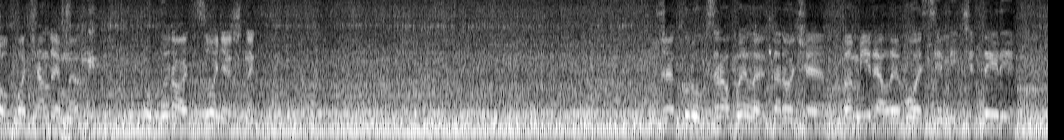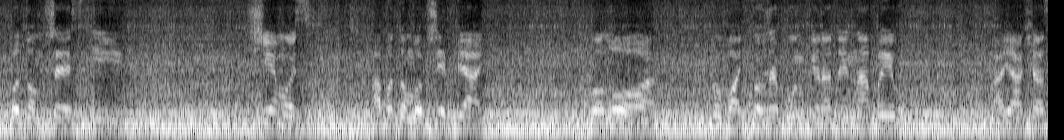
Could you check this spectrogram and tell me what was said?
Що, почали ми убирати соняшник. Вже круг зробили, коротше, поміряли 8,4, потім 6 і чимось, а потім взагалі 5 волога. Ну, батько вже бункер один набив, а я зараз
